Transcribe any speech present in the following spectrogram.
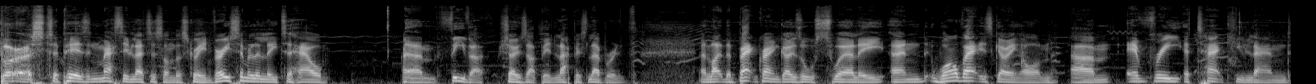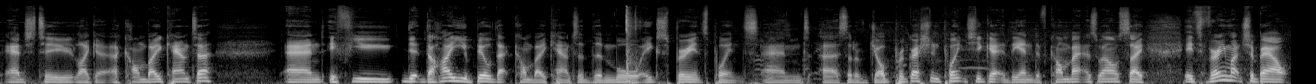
burst appears in massive letters on the screen very similarly to how um, fever shows up in lapis labyrinth. And like the background goes all swirly and while that is going on um, every attack you land adds to like a, a combo counter and if you the, higher you build that combo counter the more experience points and uh, sort of job progression points you get at the end of combat as well. So it's very much about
